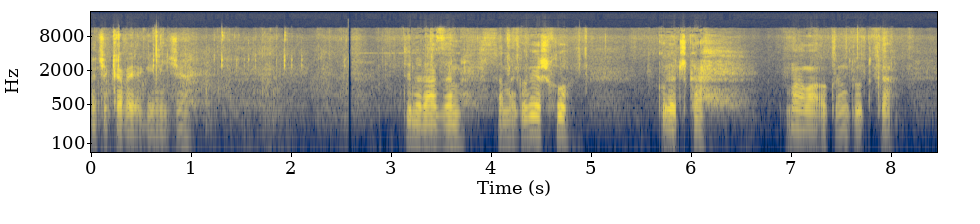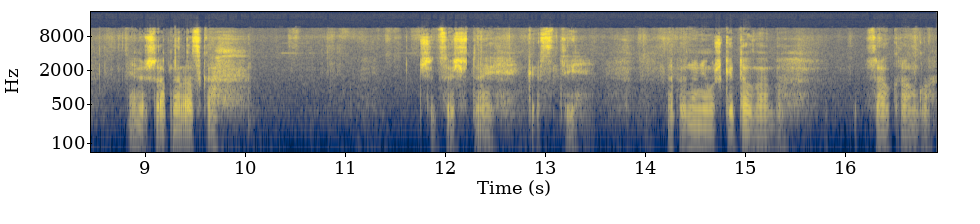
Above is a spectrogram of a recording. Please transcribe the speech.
No ciekawe jak im idzie. Tym razem z samego wierzchu kuleczka mała, okrąglutka. Nie wiem, szrapnelowska czy coś w tej gestii. Na pewno nie muszkietowa, bo zaokrągła.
